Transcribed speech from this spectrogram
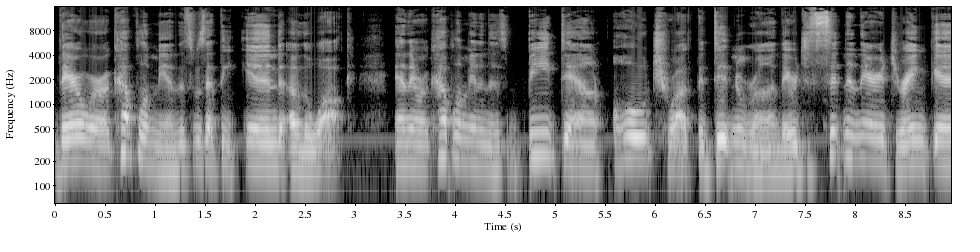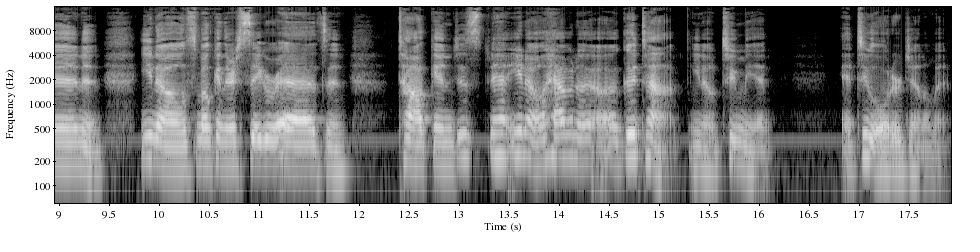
there were a couple of men. This was at the end of the walk and there were a couple of men in this beat down old truck that didn't run. They were just sitting in there drinking and, you know, smoking their cigarettes and talking, just, you know, having a, a good time. You know, two men and two older gentlemen.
